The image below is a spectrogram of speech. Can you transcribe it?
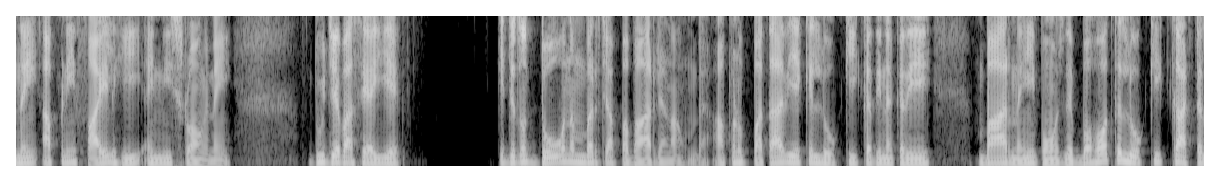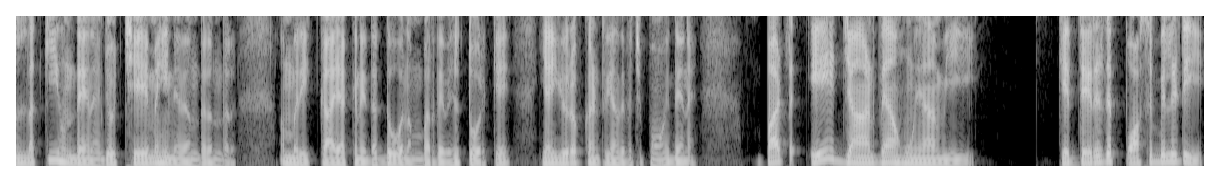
ਨਹੀਂ ਆਪਣੀ ਫਾਈਲ ਹੀ ਇੰਨੀ ਸਟਰੋਂਗ ਨਹੀਂ ਦੂਜੇ ਪਾਸੇ ਆਈਏ ਕਿ ਜਦੋਂ 2 ਨੰਬਰ 'ਚ ਆਪਾਂ ਬਾਹਰ ਜਾਣਾ ਹੁੰਦਾ ਆਪਾਂ ਨੂੰ ਪਤਾ ਵੀ ਹੈ ਕਿ ਲੋਕੀ ਕਦੀ ਨਾ ਕਦੀ ਬਾਹਰ ਨਹੀਂ ਪਹੁੰਚਦੇ ਬਹੁਤ ਲੋਕੀ ਘੱਟ ਲੱਕੀ ਹੁੰਦੇ ਨੇ ਜੋ 6 ਮਹੀਨੇ ਦੇ ਅੰਦਰ ਅੰਦਰ ਅਮਰੀਕਾ ਜਾਂ ਕੈਨੇਡਾ 2 ਨੰਬਰ ਦੇ ਵਿੱਚ ਤੁਰ ਕੇ ਜਾਂ ਯੂਰਪ ਕੰਟਰੀਆਂ ਦੇ ਵਿੱਚ ਪਹੁੰਚਦੇ ਨੇ ਬਟ ਇਹ ਜਾਣਦਿਆਂ ਹੋਇਆਂ ਵੀ ਕਿ देयर इज अ ਪੋਸਿਬਿਲਿਟੀ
